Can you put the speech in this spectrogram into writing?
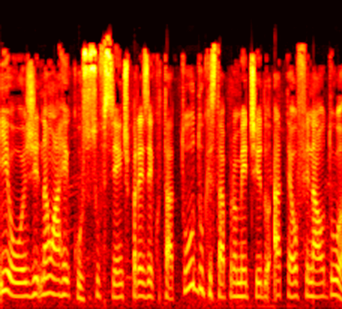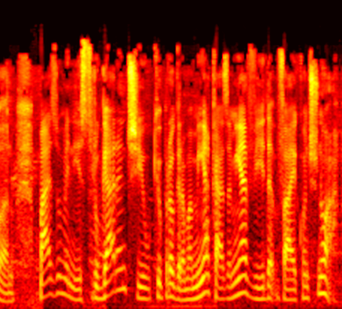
e hoje não há recurso suficiente para executar tudo o que está prometido até o final do ano. Mas o ministro garantiu que o programa Minha Casa Minha Vida vai continuar.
